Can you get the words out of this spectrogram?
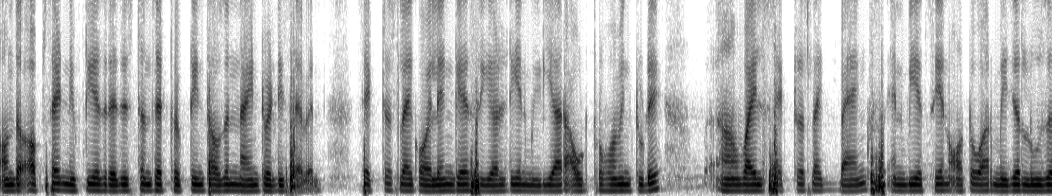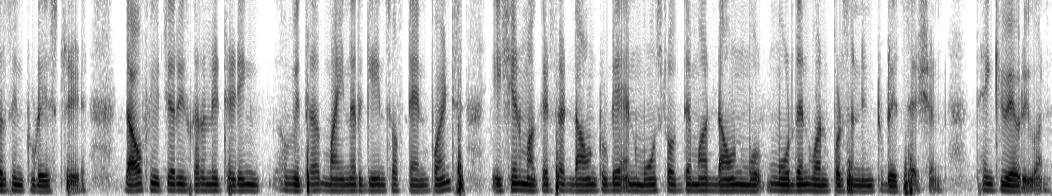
On the upside, Nifty has resistance at 15,927. Sectors like oil and gas, realty, and media are outperforming today, uh, while sectors like banks, NBFC, and auto are major losers in today's trade. Dow future is currently trading with a minor gains of 10 points. Asian markets are down today, and most of them are down more, more than 1% in today's session. Thank you, everyone.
